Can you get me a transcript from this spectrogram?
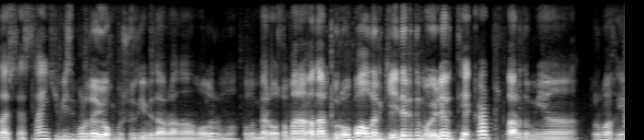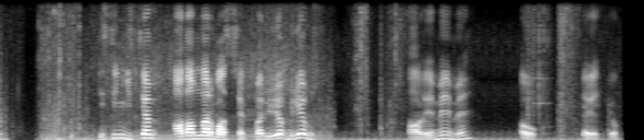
Arkadaşlar sanki biz burada yokmuşuz gibi davranalım olur mu? Oğlum ben o zamana kadar drop'u alır gelirdim öyle tekrar pusardım ya. Dur bakayım. Kesin gideceğim adamlar basacak var biliyor, biliyor musun? AVM mi? Avuk. Gerek yok.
